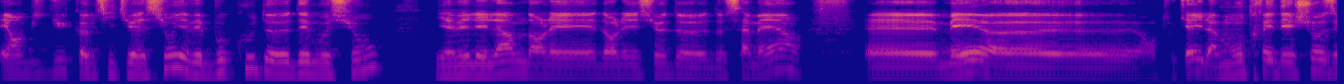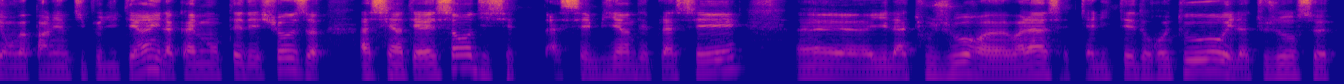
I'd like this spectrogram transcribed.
et ambigu comme situation. Il y avait beaucoup d'émotions il y avait les larmes dans les, dans les yeux de, de sa mère. Euh, mais euh, en tout cas, il a montré des choses, et on va parler un petit peu du terrain, il a quand même monté des choses assez intéressantes. Il s'est assez bien déplacé. Euh, il a toujours euh, voilà cette qualité de retour. Il a toujours ce,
